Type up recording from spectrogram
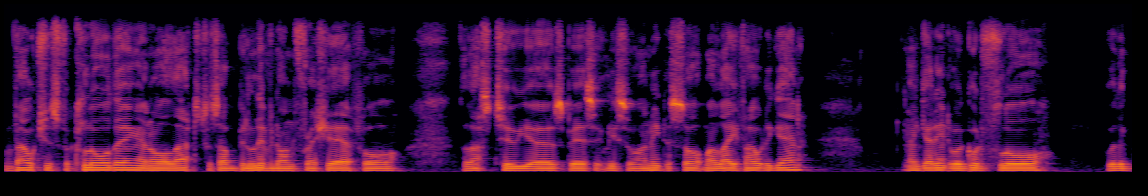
vouchers for clothing and all that because I've been living on fresh air for the last two years basically. So I need to sort my life out again and get into a good flow with a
